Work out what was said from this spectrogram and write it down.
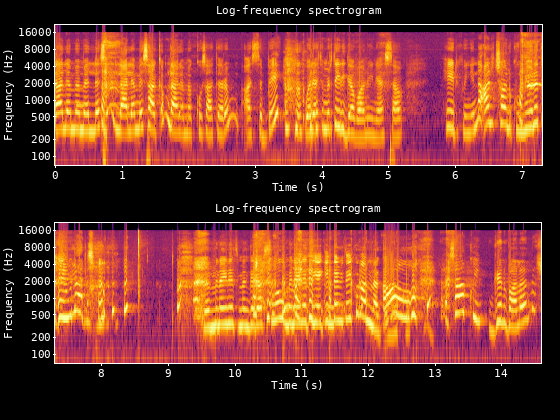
ላለመመለስም ላለመሳቅም ላለመኮሳተርም አስቤ ወደ ትምህርቴ ሊገባ ነው የኔ ሀሳብ። ሄድኩኝና አልቻልኩም። የሆነ ታይም ላይ አልቻልኩም። በምን አይነት መንገድ አስበው ምን አይነት ጥያቄ እንደሚጠይቁን አናውቅም አዎ ሳኩኝ። ግን ባላለሽ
